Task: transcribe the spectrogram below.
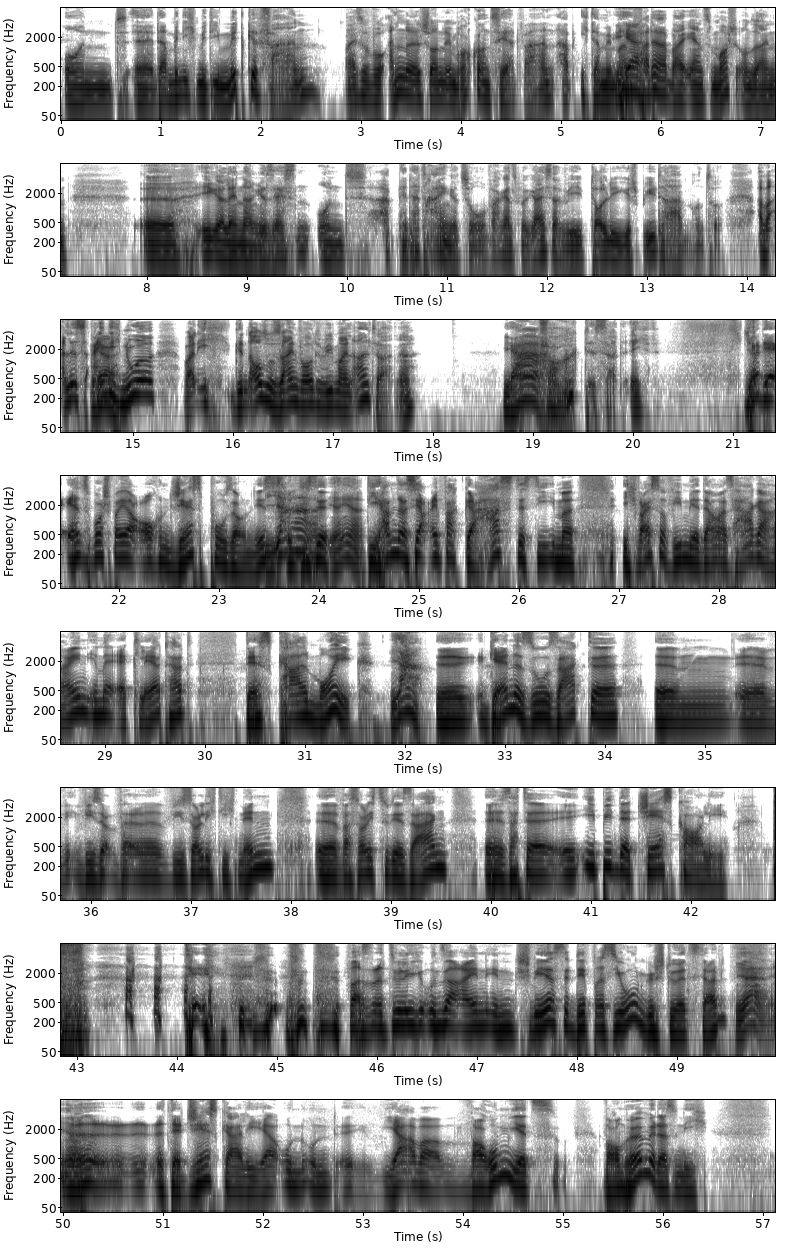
Und äh, dann bin ich mit ihm mitgefahren. Also wo andere schon im Rockkonzert waren, habe ich dann mit meinem ja. Vater bei Ernst Mosch und seinen äh, Egerländern gesessen und habe mir das reingezogen. War ganz begeistert, wie toll die gespielt haben und so. Aber alles ja. eigentlich nur, weil ich genauso sein wollte wie mein Alter. Ne? Ja. Verrückt ist das, echt. Ja, der Ernst Bosch war ja auch ein Jazzposaunist. Ja, diese, ja, ja. Die haben das ja einfach gehasst, dass die immer, ich weiß noch, wie mir damals Hager Hein immer erklärt hat, dass Karl Moik ja. äh, gerne so sagte, ähm, äh, wie, wie, so, äh, wie soll ich dich nennen? Äh, was soll ich zu dir sagen? Äh, sagte, äh, ich bin der Jazz Carly. was natürlich unser einen in schwerste Depression gestürzt hat. Ja, ja. Äh, der Jazz Carly, ja, und, und äh, ja, aber warum jetzt? Warum hören wir das nicht?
